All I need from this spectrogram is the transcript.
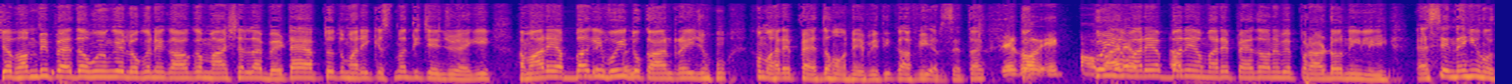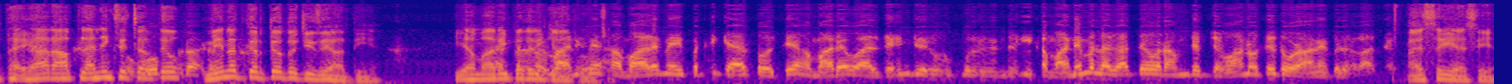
जब हम भी पैदा हुए होंगे लोगों ने कहा होगा माशाल्लाह बेटा है अब तो तुम्हारी किस्मत ही चेंज हो जाएगी। हमारे अब्बा की वही दुकान रही जो हमारे पैदा होने भी थी काफ़ी अरसे तक। देखो, तो एक कोई हमारे अब्बा ने हमारे पैदा होने पे पराडो नहीं ली। ऐसे नहीं होता है यार आप प्लानिंग से तो चलते हो मेहनत करते हो तो चीज़ें आती हैं। ये हमारी पता नहीं क्या में हमारे में पता है क्या सोचे हमारे वालदेन जो पूरी ज़िंदगी कमाने में लगाते हैं और हम जब जवान होते हैं तो उड़ाने पे लगाते हैं। ऐसे ही ऐसे ही।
